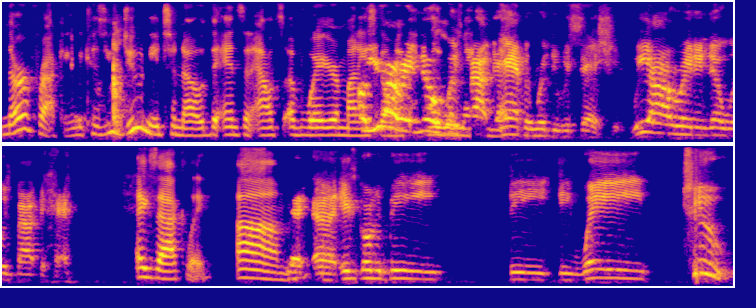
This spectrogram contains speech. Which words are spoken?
nerve wracking because you do need to know the ins and outs of where your money's Oh, you going already know what's about to happen with the recession. We already know what's about to happen. exactly um That uh, it's going to be the the wave two.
